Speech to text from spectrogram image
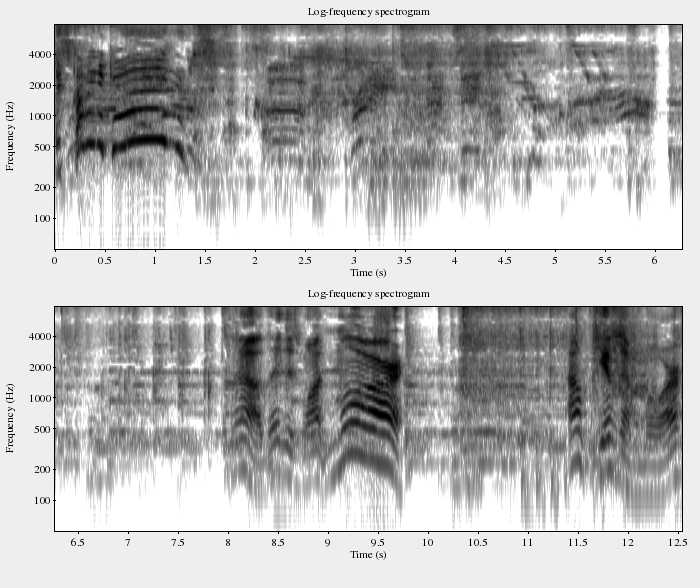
it's coming again! No, they just want more! I'll give them more.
